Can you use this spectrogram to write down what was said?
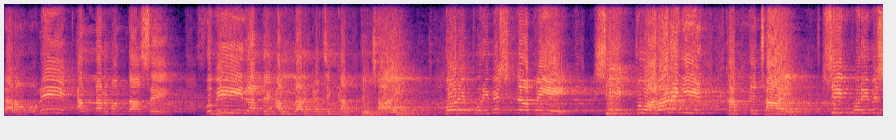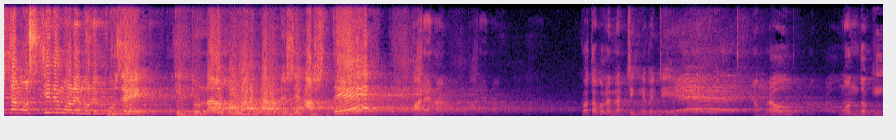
কারণ অনেক আল্লাহর বান্দা আছে, গভীর রাতে আল্লাহর কাছে কাঁদতে চায়। পরে পরিবেশ না পেয়ে সে একটু আড়ালে গিয়ে কাঁদতে চায়, সেই পরিবেশটা মসজিদে মনে মনে খুঁজে, কিন্তু না পাওয়ার কারণে সে আসতে পারে না। কথা বলেন না ঠিক নেবে ঠিক আমরাও মন্দ কি?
